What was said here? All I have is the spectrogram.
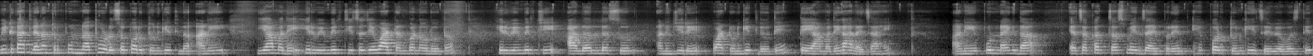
मीठ घातल्यानंतर पुन्हा थोडंसं परतून घेतलं आणि यामध्ये हिरवी मिरचीचं जे वाटण बनवलं होतं हिरवी मिरची आलं लसूण आणि जिरे वाटून घेतले होते ते यामध्ये घालायचं आहे. आणि पुन्हा एकदा याचा कच्चा स्मेल जाईपर्यंत हे परतून घ्यायचं आहे व्यवस्थित.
